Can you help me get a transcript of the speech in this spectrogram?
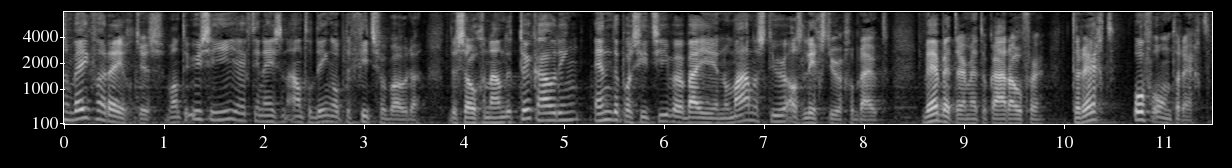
een week van regeltjes, want de UCI heeft ineens een aantal dingen op de fiets verboden. De zogenaamde tukhouding en de positie waarbij je je normale stuur als lichtstuur gebruikt. We hebben het er met elkaar over, terecht of onterecht.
